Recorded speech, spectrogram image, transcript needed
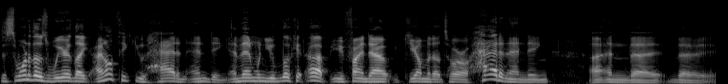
This is one of those weird, like, I don't think you had an ending. And then when you look it up, you find out Guillermo del Toro had an ending, uh, and the, the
